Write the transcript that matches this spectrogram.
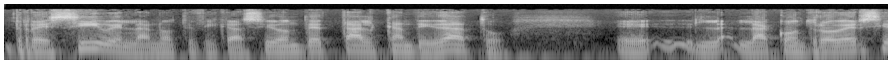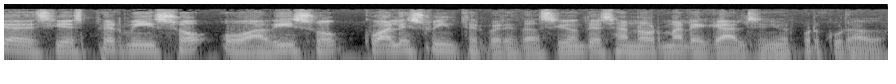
reciben la notificación de tal candidato. Eh, la, controversia de si es permiso o aviso, ¿cuál es su interpretación de esa norma legal, señor procurador?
